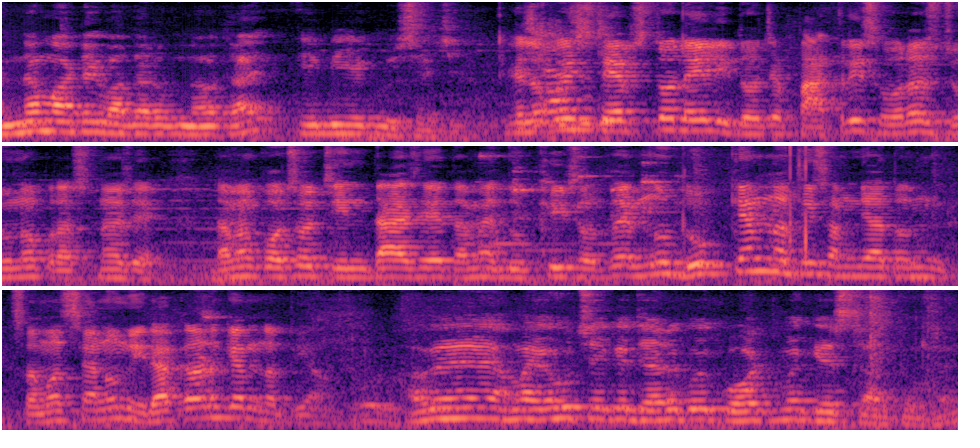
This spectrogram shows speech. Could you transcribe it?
એમના માટે વાદારૂપ ન થાય એ બી એક વિષય છે. એ લોકોએ સ્ટેપ્સ તો લઈ લીધો છે. પાંત્રીસ વર્ષ જૂનો પ્રશ્ન છે. તમે કહો છો ચિંતા છે તમે દુઃખી છો તો એમનું દુઃખ કેમ નથી સમજાતું? સમસ્યાનું નિરાકરણ કેમ નથી આવતું? હવે આમાં એવું છે કે જ્યારે કોઈ કોર્ટમાં કેસ ચાલતો હોય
